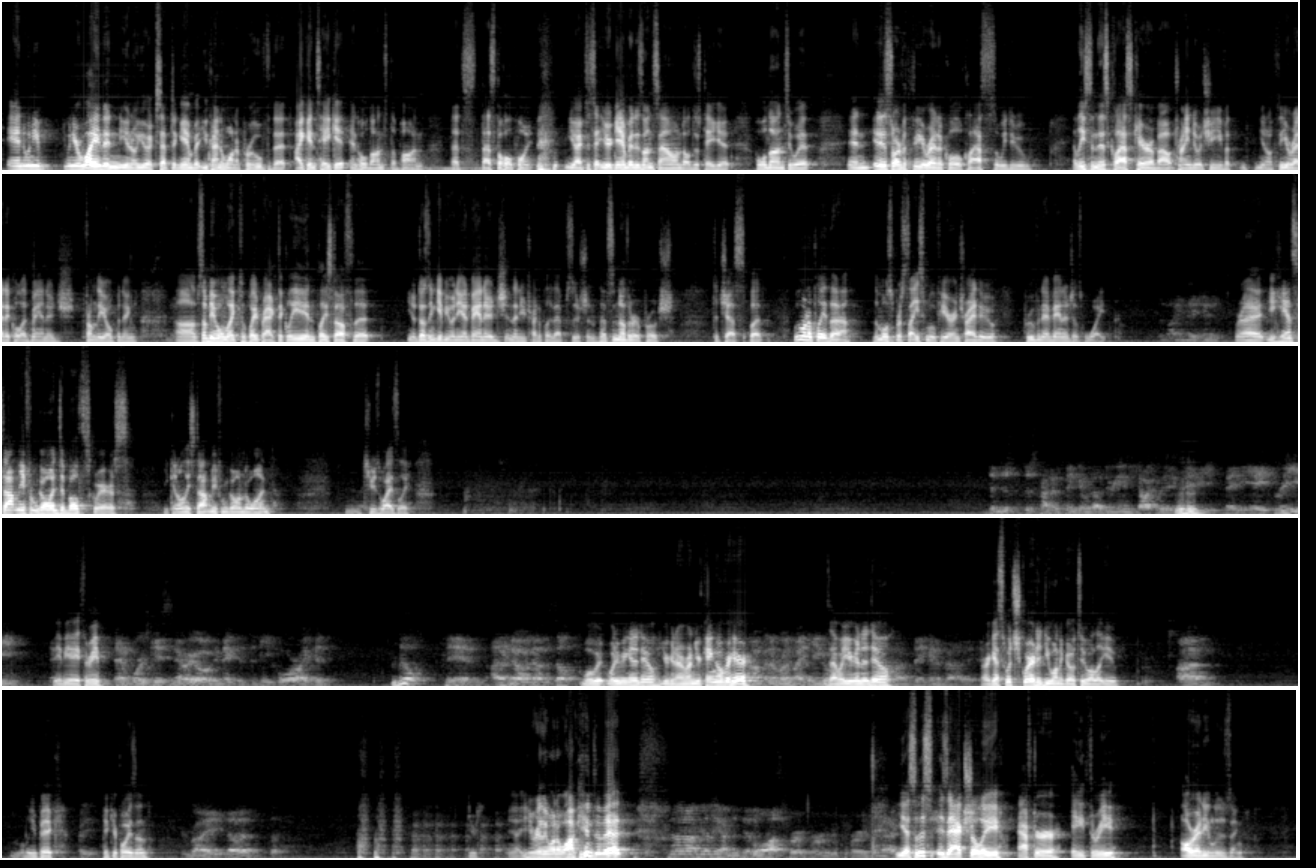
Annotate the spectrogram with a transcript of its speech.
and when you when you're white and you know you accept a gambit, you kind of want to prove that I can take it and hold on to the pawn. That's that's the whole point. you have to say your gambit is unsound. I'll just take it, hold on to it, and it is sort of a theoretical class. So we do, at least in this class, care about trying to achieve a you know theoretical advantage from the opening. Uh, some people like to play practically and play stuff that you know doesn't give you any advantage, and then you try to play that position. That's another approach to chess, but we want to play the the most precise move here and try to prove an advantage as white. Right. You can't stop me from going to both squares. You can only stop me from going to one. Choose wisely. Then just, just kind of thinking without doing any calculating, Mhm. Maybe, maybe A3. and- Maybe A3. And worst case scenario, if he makes it to D4, I could Mhm. self pin. I don't know. No, the self. What, what are we going to do? You're going to run your king over here? I'm gonna run my king. Is that what you're going to do? I'm thinking about it. Or I guess which square did you want to go to? I'll let you. Um, Will you pick? Pick your poison. Right. Uh, Yeah, you really want to walk into that? no, not really. I'm just at a loss for for for. Yeah, so this is actually after a3 already losing.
